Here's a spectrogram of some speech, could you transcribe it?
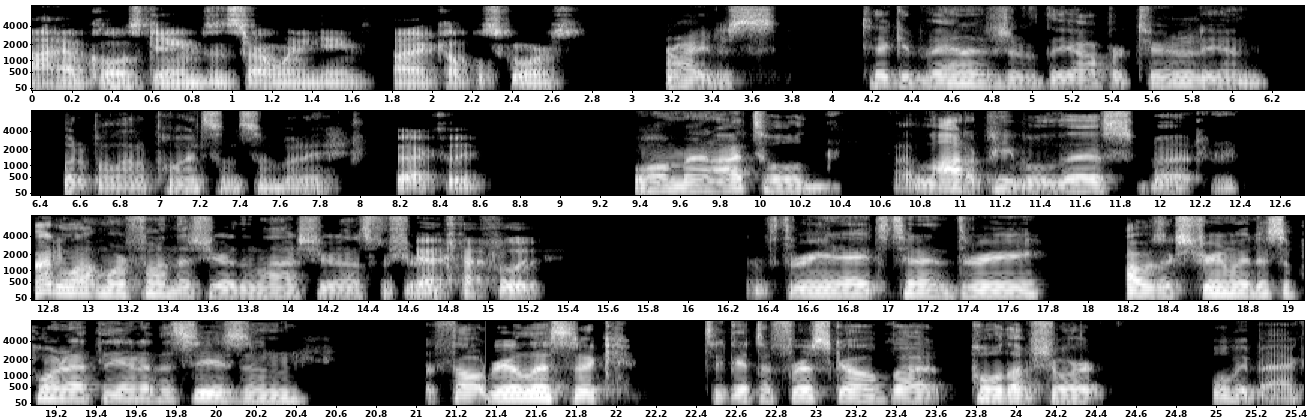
not have close games and start winning games by a couple scores. Right. Just take advantage of the opportunity and put up a lot of points on somebody. Exactly. Well, man, I told a lot of people this, but I had a lot more fun this year than last year. That's for sure. Yeah, definitely. From three and eight to ten and three, I was extremely disappointed at the end of the season. It felt realistic to get to Frisco, but pulled up short. We'll be back.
